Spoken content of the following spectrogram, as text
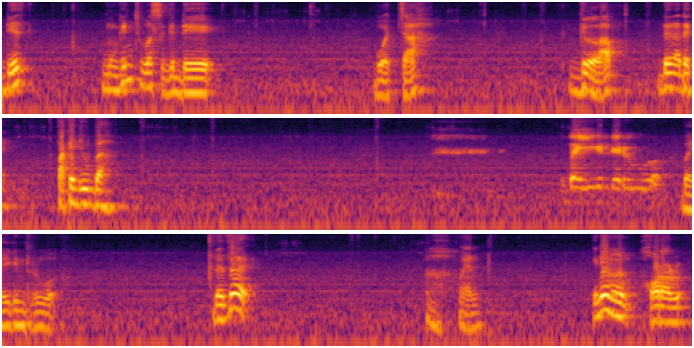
dia mungkin cuma segede bocah gelap dan ada pakai jubah bayi genderuwo. Bayi genderuwo. Dan tuh oh man. Ini emang horor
